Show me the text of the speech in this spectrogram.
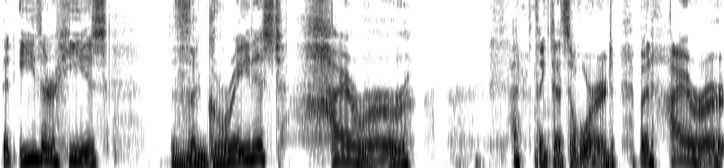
that either he is the greatest hirer, I don't think that's a word, but hirer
